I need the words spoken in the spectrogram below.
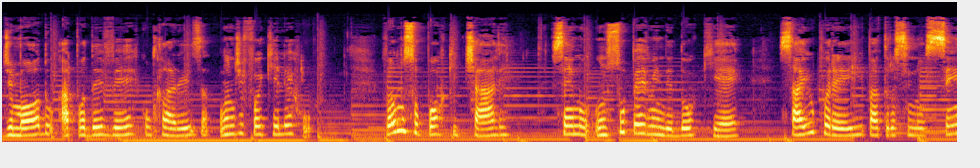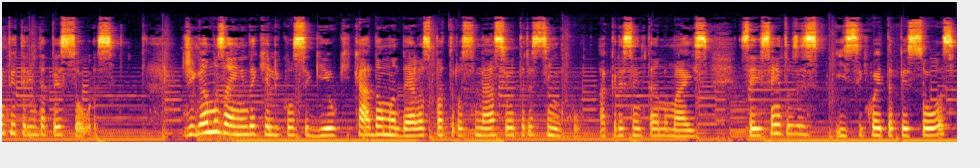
de modo a poder ver com clareza onde foi que ele errou. Vamos supor que Charlie, sendo um super vendedor que é, saiu por aí e patrocinou 130 pessoas. Digamos ainda que ele conseguiu que cada uma delas patrocinasse outras cinco, acrescentando mais 650 pessoas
